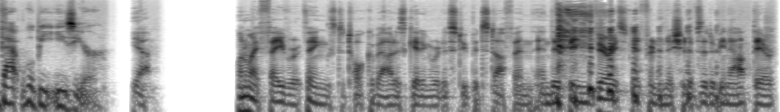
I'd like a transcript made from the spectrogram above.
that will be easier. Yeah. One of my favorite things to talk about is getting rid of stupid stuff. And, and there's been various different initiatives that have been out there,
